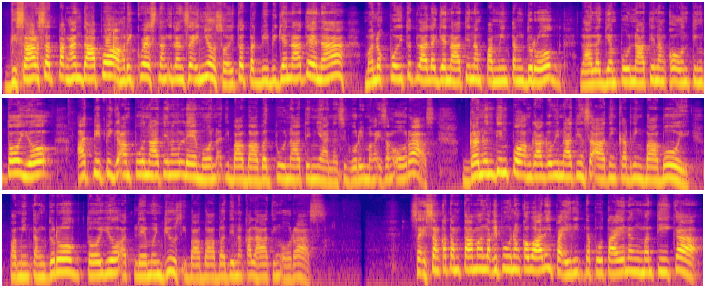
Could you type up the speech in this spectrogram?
Disars at panghanda po ang request ng ilan sa inyo. So ito, pagbibigyan natin ha. Manok po ito lalagyan natin ng pamintang durog. Lalagyan po natin ng kaunting toyo. At pipigaan po natin ng lemon at ibababad po natin yan ng siguro yung mga isang oras. Ganon din po ang gagawin natin sa ating karning baboy. Pamintang durog, toyo at lemon juice. Ibababad din ng kalahating oras. Sa isang katamtamang laki po ng kawali, painit na po tayo ng mantika.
